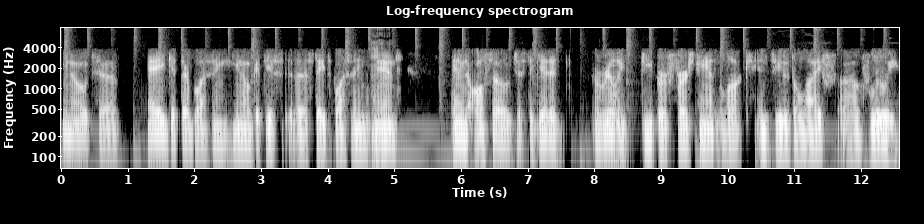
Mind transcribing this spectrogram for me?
you know, to a get their blessing, you know, get the the state's blessing, and and also just to get a, a really deeper firsthand look into the life of Louis.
